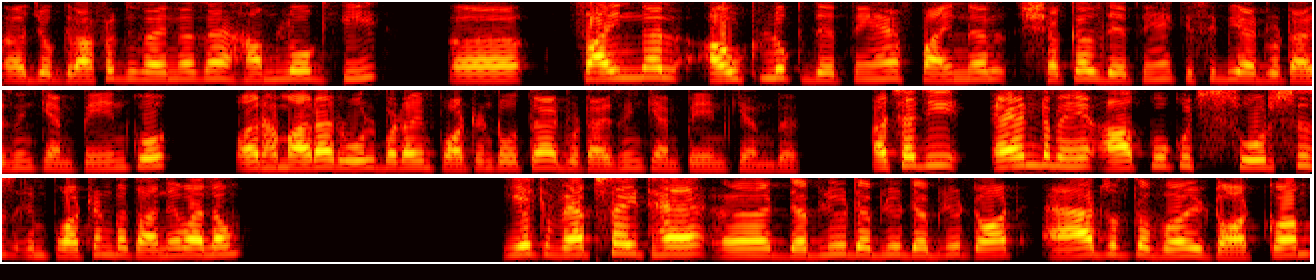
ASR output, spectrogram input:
जो ग्राफिक डिज़ाइनर्स हैं, हम लोग ही फाइनल आउटलुक देते हैं फाइनल शक्ल देते हैं किसी भी एडवर्टाइजिंग कैंपेन को और हमारा रोल बड़ा इंपॉर्टेंट होता है एडवर्टाइजिंग कैंपेन के अंदर। अच्छा जी एंड में आपको कुछ सोर्सेज इंपॉर्टेंट बताने वाला हूँ। ये एक वेबसाइट है W W W dot ads of the world dot com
